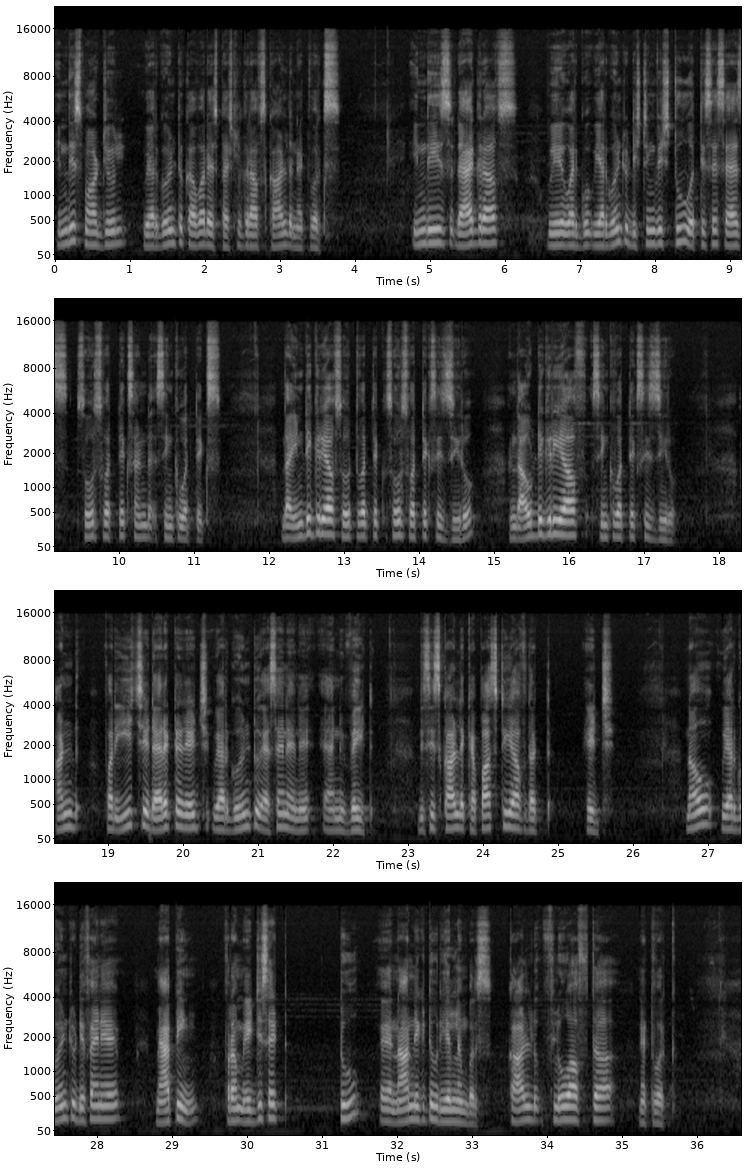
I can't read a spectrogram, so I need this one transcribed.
In this module, we are going to cover a special graphs called networks. In these digraphs, we are, we are going to distinguish two vertices as source vertex and sink vertex. The in degree of source vertex, source vertex is 0 and the out degree of sink vertex is 0. And for each directed edge, we are going to assign an, an weight. This is called a capacity of that edge. Now we are going to define a mapping from edge set to a non-negative real numbers called flow of the network.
